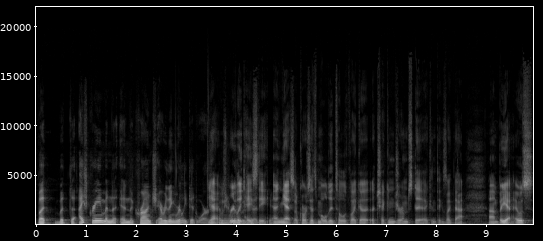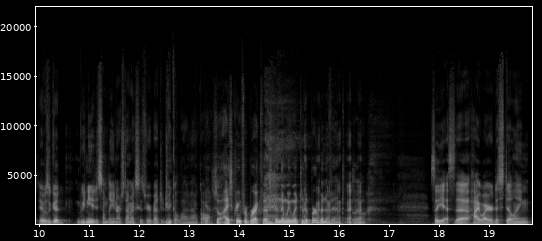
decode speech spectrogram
but but the ice cream and the and the crunch everything really did work Yeah, it I was mean, really was tasty. Yeah. And yes, of course, it's molded to look like a, a chicken drumstick and things like that. Um, but yeah, it was it was a good. We needed something in our stomachs because we were about to drink a lot of alcohol. Yeah, so ice cream for breakfast, and then we went to the bourbon event. So, So yes, the Highwire Distilling.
